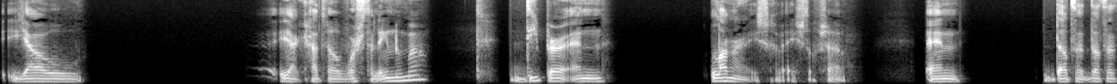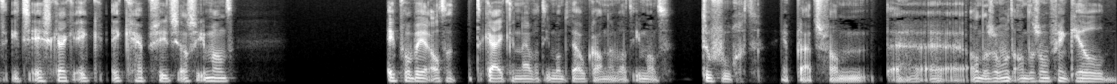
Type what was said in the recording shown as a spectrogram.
jouw, ja, ik ga het wel worsteling noemen, dieper en langer is geweest of zo. En dat het, dat het iets is. Kijk, ik, ik heb zoiets als iemand. Ik probeer altijd te kijken naar wat iemand wel kan en wat iemand toevoegt. In plaats van eh, andersom. Want andersom vind ik heel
